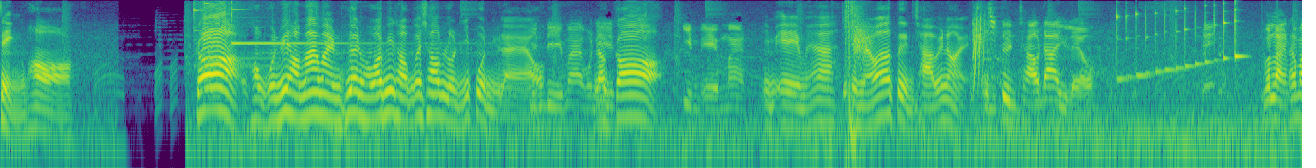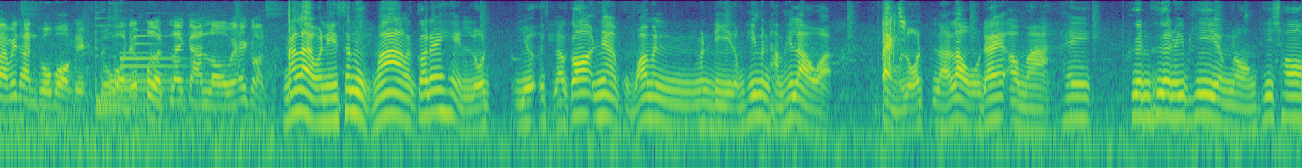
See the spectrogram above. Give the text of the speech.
เจ๋งพอ ก็ขอบคุณพี่ท็อปมากมาเป็นเพื่อนเพราะว่าพี่ท็อปก็ชอบรถญี่ปุ่นอยู่แล้ว ยินดีมากวันนี้แล้วก็อิ่มเอมมาก อิมเอมฮะถึงแม้ว่าเราตื่นเช้าไปหน่อย ผมตื่นเช้าได้อยู่แล้ววันหลังถ้ามาไม่ทันโทรบอกเลยโทรบอกเดี๋ยวเปิดรายการรอไว้ให้ก่อน นั่นแหละวันนี้สนุกมากแล้วก็ได้เห็นรถเยอะ แล้วก็เนี่ยผมว่ามันมันดีตรงที่มันทำให้เราอะแต่งรถแล้วเราได้เอามาให้เพื่อนเพื่อนพี่พี่ๆน้องๆที่ชอบ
